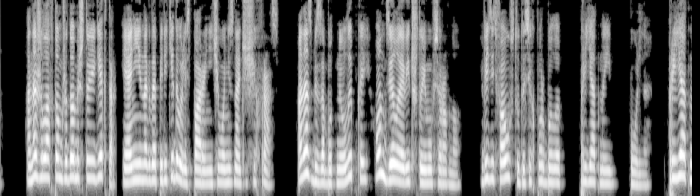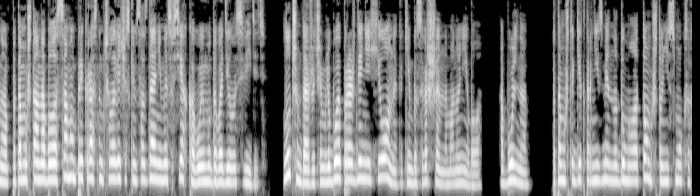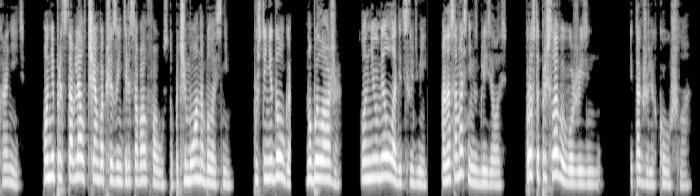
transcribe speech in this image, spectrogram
Она жила в том же доме, что и Гектор, и они иногда перекидывались парой ничего не значащих фраз. Она с беззаботной улыбкой, он делая вид, что ему все равно. Видеть Фаусту до сих пор было приятно и больно. Приятно, потому что она была самым прекрасным человеческим созданием из всех, кого ему доводилось видеть. Лучшим даже, чем любое порождение Хионы, каким бы совершенным оно не было. А больно, потому что Гектор неизменно думал о том, что не смог сохранить. Он не представлял, чем вообще заинтересовал Фаусту, почему она была с ним. Пусть и недолго, но была же. Он не умел ладить с людьми. Она сама с ним сблизилась. Просто пришла в его жизнь и так же легко ушла.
